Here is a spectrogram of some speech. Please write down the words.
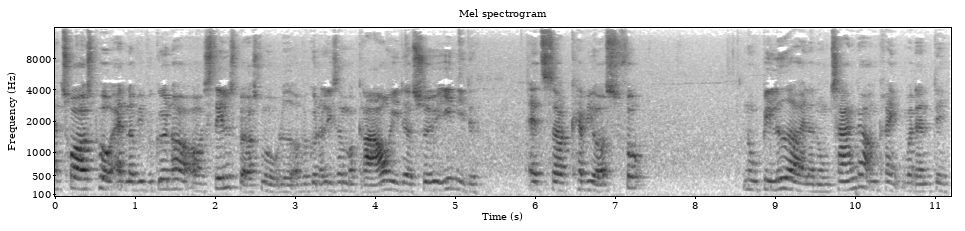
Jeg tror også på, at når vi begynder at stille spørgsmålet, og begynder ligesom at grave i det og søge ind i det, at så kan vi også få nogle billeder eller nogle tanker omkring, hvordan det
